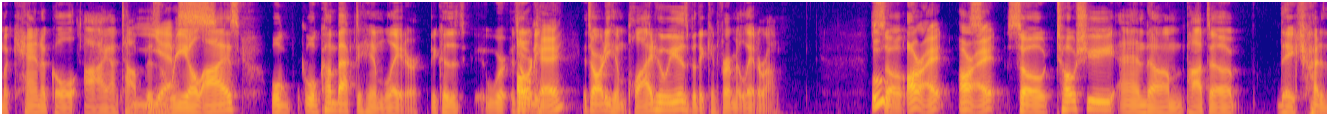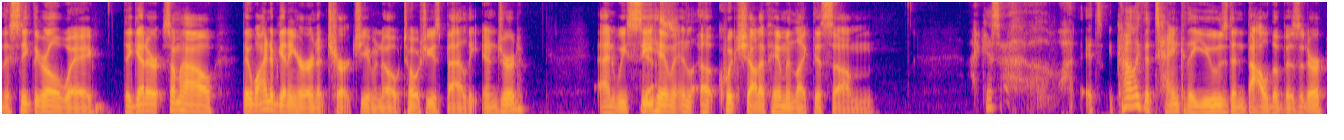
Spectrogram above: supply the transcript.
mechanical eye on top of his Yes. real eyes. We'll we'll come back to him later because it's, we're, it's already Okay. it's already implied who he is, but they confirm it later on. Ooh, so all right, all right. so Toshi and um, Pata, they try to they sneak the girl away. They get her somehow. They wind up getting her in a church, even though Toshi is badly injured. And we see Yes. him in a quick shot of him in like this. Um, I guess uh, what it's kind of like the tank they used in Bow the Visitor,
